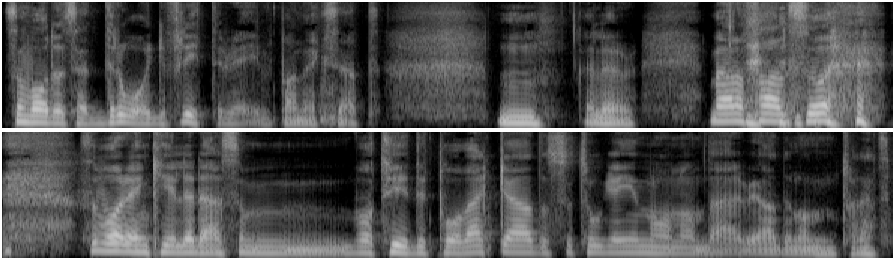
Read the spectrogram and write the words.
Som var då så här drogfritt rave på Annexet. Mm, eller hur? Men i alla fall så, så var det en kille där som var tydligt påverkad och så tog jag in honom där. Vi hade någon toalett.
